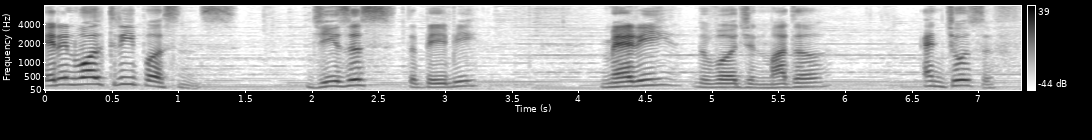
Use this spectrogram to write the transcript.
It involved three persons Jesus, the baby, Mary, the Virgin Mother, and Joseph,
